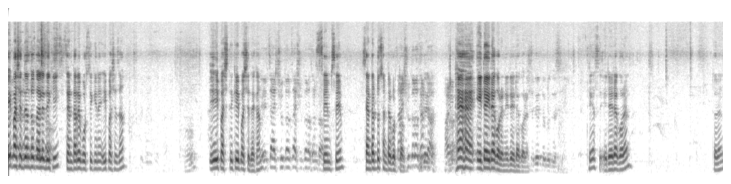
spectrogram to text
এই পাশে দেন তো তাহলে দেখি সেন্টারে পড়ছে কিনা এই পাশে যান। এই পাশ থেকে এই পাশে দেখান। Same same. Centre to centre করতে হবে। হ্যাঁ হ্যাঁ এটা এটা করেন এটা এটা করেন। ঠিক আছে? এটা এটা করেন। ধরেন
